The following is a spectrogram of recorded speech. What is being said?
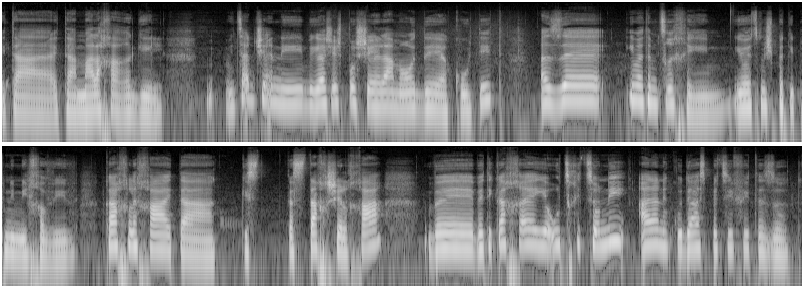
את, ה, את המהלך הרגיל. מצד שני, בגלל שיש פה שאלה מאוד uh, אקוטית, אז uh, אם אתם צריכים יועץ משפטי פנימי חביב, קח לך את הכסת"ח שלך ו, ותיקח uh, ייעוץ חיצוני על הנקודה הספציפית הזאת.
